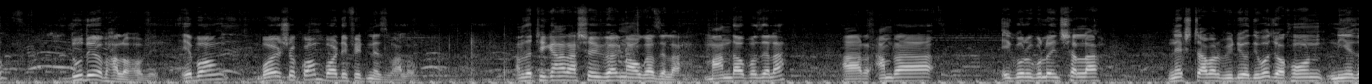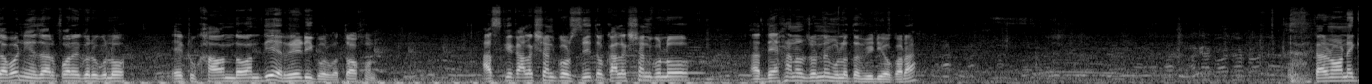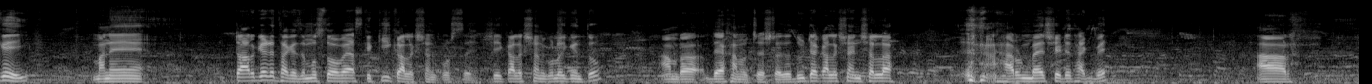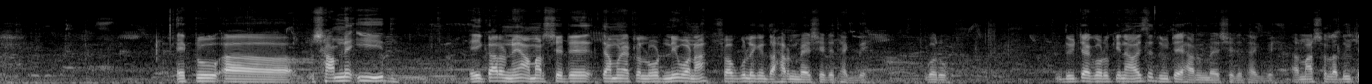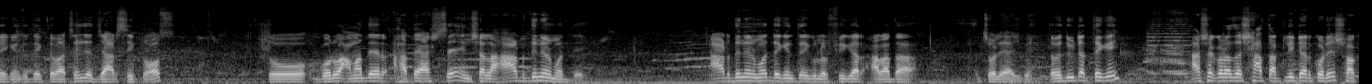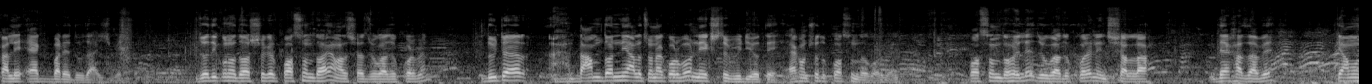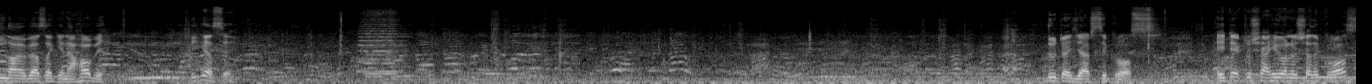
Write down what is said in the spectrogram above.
দুধেও ভালো হবে এবং বয়সও কম বডি ফিটনেস ভালো। আমাদের ঠিকানা রাজশাহী বিভাগ নওগাঁ জেলা মান্দা উপজেলা। আর আমরা এই গরুগুলো ইনশাল্লাহ নেক্সট আবার ভিডিও দিব। যখন নিয়ে যাব নিয়ে যাওয়ার পরে গরুগুলো একটু খাওয়ান দাওয়ান দিয়ে রেডি করব তখন। আজকে কালেকশন করছি তো কালেকশনগুলো দেখানোর জন্য মূলত ভিডিও করা। কারণ অনেকেই মানে টার্গেটে থাকে যে মুস্তফা ভাই আজকে কী কালেকশান করছে। সেই কালেকশনগুলোই কিন্তু আমরা দেখানোর চেষ্টা করি। দুইটা কালেকশান ইনশাল্লাহ হারুন ভাইয়ের সেটে থাকবে। আর একটু সামনে ঈদ, এই কারণে আমার সেটে তেমন একটা লোড নিব না। সবগুলো কিন্তু হারুন ভাইয়ের সেটে থাকবে, গরু। দুইটা গরু কিনা হয়েছে, দুইটাই হারুন ভাইয়ের সেটে থাকবে। আর মার্শাল্লাহ দুইটাই কিন্তু দেখতে পাচ্ছেন যে জার্সি ক্রস। তো গরু আমাদের হাতে আসছে ইনশাল্লাহ আট দিনের মধ্যে। আট দিনের মধ্যে কিন্তু এগুলোর ফিগার আলাদা চলে আসবে। তবে দুইটার থেকেই আশা করা যায় সাত আট লিটার করে সকালে একবারে দুধ আসবে। যদি কোনো দর্শকের পছন্দ হয়, আমাদের সাথে যোগাযোগ করবেন। দুইটার দাম দর নিয়ে আলোচনা করব নেক্সট ভিডিওতে এখন শুধু পছন্দ করবেন। পছন্দ হইলে যোগাযোগ করেন ইনশাল্লাহ দেখা যাবে। কেমন দামে বেচা কিনা হবে? ঠিক আছে। দুটাই জার্সি ক্রস। এইটা একটু শাহিওয়ালের সাথে ক্রস।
